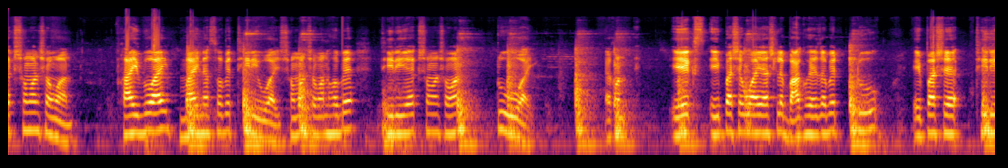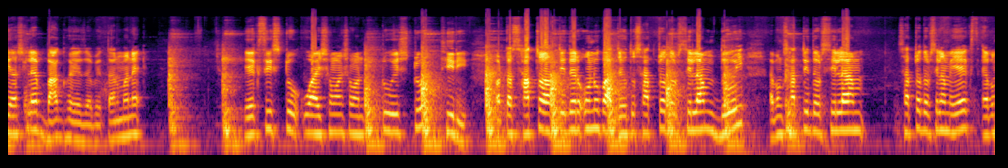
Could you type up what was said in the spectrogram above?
এক্স সমান সমান ফাইভ ওয়াই মাইনাস হবে থ্রি ওয়াই সমান সমান হবে থ্রি এক্স সমান সমান টু ওয়াই এখন এক্স এই পাশে ওয়াই আসলে বাঘ হয়ে যাবে টু এই পাশে থ্রি আসলে বাঘ হয়ে যাবে। তার মানে এক্স ইস টু ওয়াই সমান সমান টু ইস টু থ্রি অর্থাৎ ছাত্রছাত্রীদের অনুপাত, যেহেতু ছাত্র ধরছিলাম দুই এবং ছাত্রী ধরছিলাম, ছাত্র ধরছিলাম এক্স এবং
